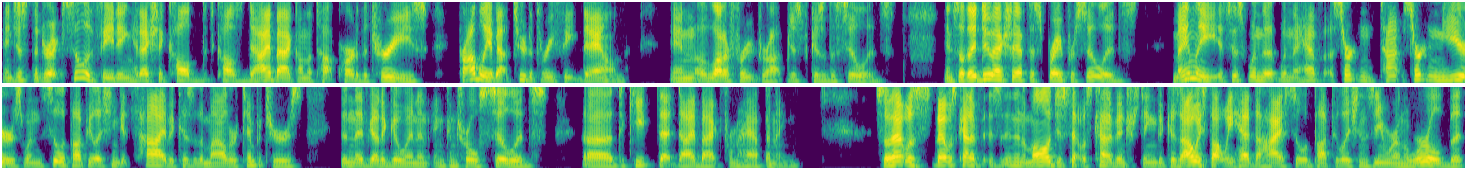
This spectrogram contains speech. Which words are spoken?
And just the direct psyllid feeding had actually called, caused dieback on the top part of the trees, probably about two to three feet down, and a lot of fruit drop just because of the psyllids. And so they do actually have to spray for psyllids. Mainly, it's just when the when they have a certain time, certain years when the psyllid population gets high because of the milder temperatures, then they've got to go in and, and control psyllids uh, to keep that dieback from happening. So that was that was kind of as an entomologist that was kind of interesting because I always thought we had the highest psyllid populations anywhere in the world, but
